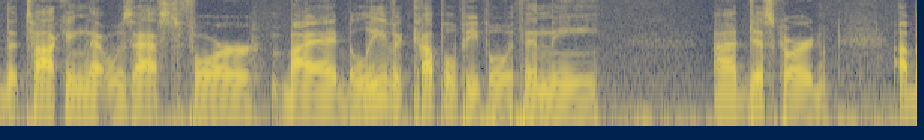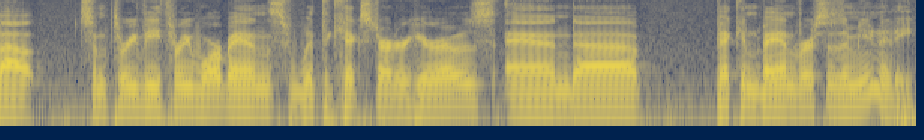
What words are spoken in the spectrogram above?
the talking that was asked for by, I believe, a couple people within the uh, Discord about some 3v3 warbands with the Kickstarter heroes and uh, pick and ban versus immunity.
